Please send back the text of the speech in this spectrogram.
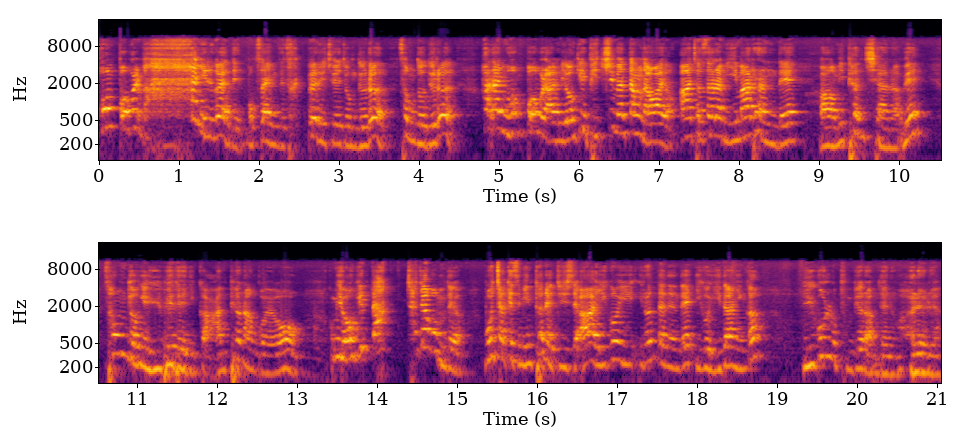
헌법을 많이 읽어야 돼 목사님들 특별히 주의 종들은 성도들은 하나님 헌법을 알면 여기에 비추면 딱 나와요 아 저 사람 이 말 하는데 마음이 편치 않아 왜? 성경에 위배되니까 안 편한 거예요 그럼 여기 딱 찾아보면 돼요 못 찾겠으면 인터넷 뒤지세요 아 이거 이, 이렇다는데 이거 이단인가? 이걸로 분별하면 되는 거 할렐루야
